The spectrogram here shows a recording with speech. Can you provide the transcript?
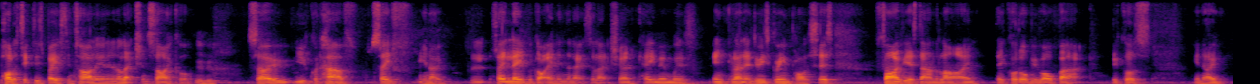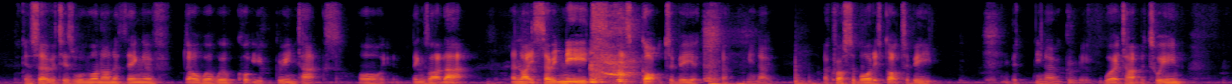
politics is based entirely in an election cycle. Mm-hmm. So you could have, safe, you know, say Labour got in in the next election, came in with implemented these green policies. Five years down the line, they could all be rolled back because, you know, the Conservatives will run on a thing of, oh well, we'll cut your green tax or things like that, and like so it needs, it's got to be, a, a, you know, across the board. It's got to be, you know, worked out between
